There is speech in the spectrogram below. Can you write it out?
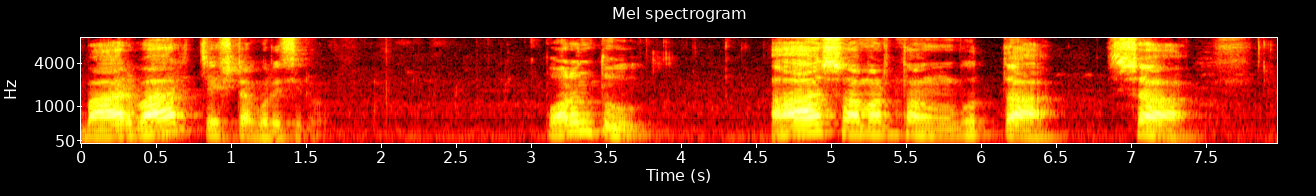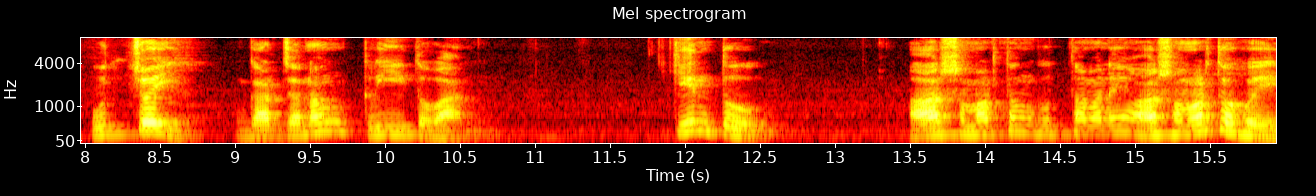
বারবার চেষ্টা করেছিল। পরন্তু অসমর্থং ভূত্তা স উচ্চই গর্জনং কৃতবান কিন্তু অসমর্থং ভূত্তা মানে অসমর্থ হয়ে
